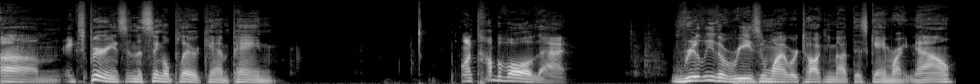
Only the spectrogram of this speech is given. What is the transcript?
um, experience in the single player campaign. On top of all of that, really the reason why we're talking about this game right now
